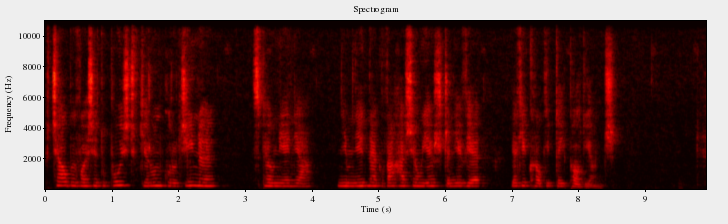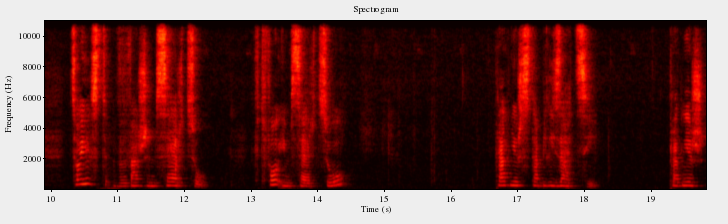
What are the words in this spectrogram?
chciałby właśnie tu pójść w kierunku rodziny, spełnienia. Niemniej jednak waha się jeszcze, nie wie, jakie kroki tutaj podjąć. Co jest w Waszym sercu? W Twoim sercu pragniesz stabilizacji, pragniesz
